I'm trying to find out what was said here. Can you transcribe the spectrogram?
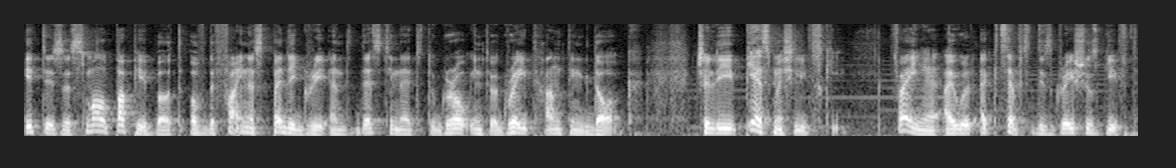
It is a small puppy, but of the finest pedigree and destined to grow into a great hunting dog. Czyli pies myśliwski. Fajnie, I will accept this gracious gift.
